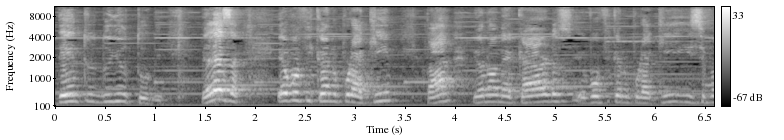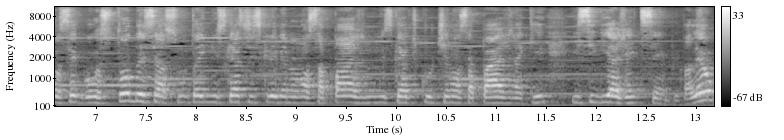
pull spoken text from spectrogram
dentro do YouTube. Beleza? Eu vou ficando por aqui, tá? Meu nome é Carlos, eu vou ficando por aqui e se você gostou desse assunto aí, não esquece de se inscrever na nossa página, não esquece de curtir nossa página aqui e seguir a gente sempre, valeu?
